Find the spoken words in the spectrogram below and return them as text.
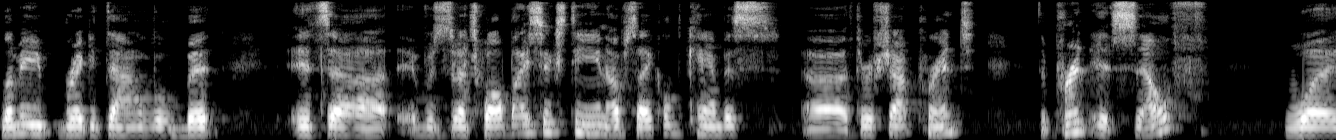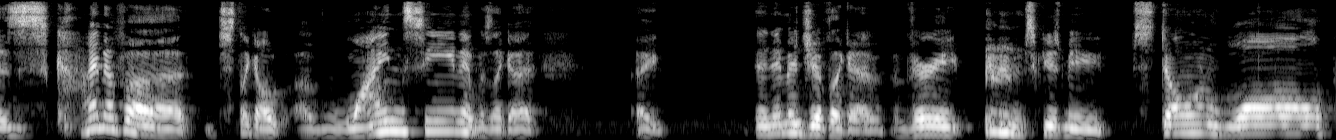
let me break it down a little bit. It's uh, it was a 12 by 16 upcycled canvas uh, thrift shop print. The print itself was kind of a just like a, a wine scene. It was like a, a an image of like a very excuse me stone wall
